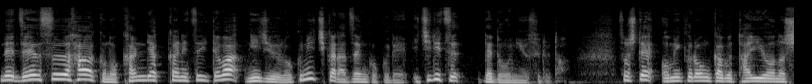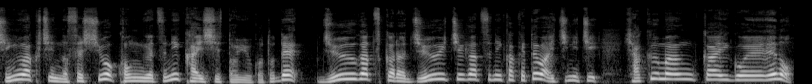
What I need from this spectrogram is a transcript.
で、全数把握の簡略化については26日から全国で一律で導入すると。そしてオミクロン株対応の新ワクチンの接種を今月に開始ということで、10月から11月にかけては1日100万回超えへの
